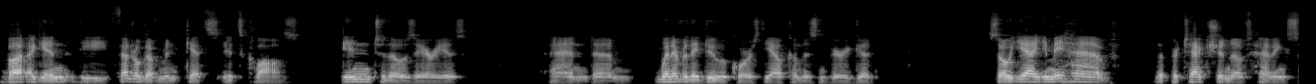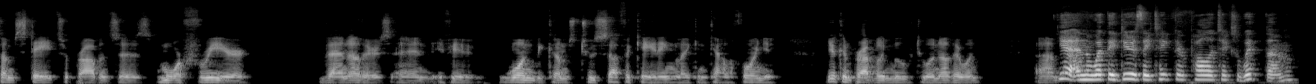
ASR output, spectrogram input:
But again, the federal government gets its claws into those areas, and um, whenever they do, of course, the outcome isn't very good. So yeah, you may have the protection of having some states or provinces more freer than others. And if you, one becomes too suffocating, like in California, you can probably move to another one. Um, yeah, and what they do is they take their politics with them,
